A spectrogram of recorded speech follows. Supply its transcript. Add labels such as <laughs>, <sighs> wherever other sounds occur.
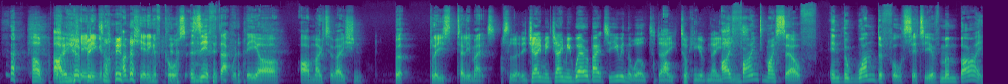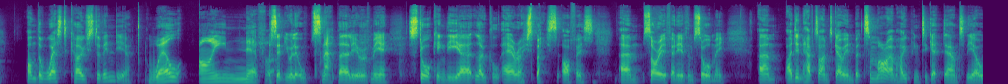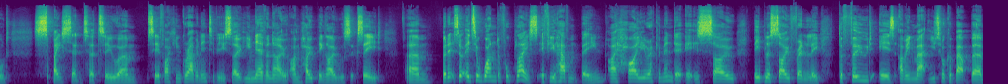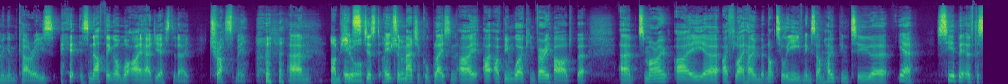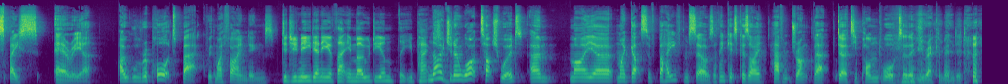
Oh, <laughs> I'm <laughs> kidding. I'm kidding, of course, as if that would be our our motivation. But please tell your mates. Absolutely, Jamie. Jamie, whereabouts are you in the world today? Talking of nations, I find myself in the wonderful city of Mumbai on the west coast of India. well, I never. I sent you a little snap earlier of me stalking the uh, local <laughs> aerospace office. Um, sorry if any of them saw me. Um, I didn't have time to go in, but tomorrow I'm hoping to get down to the old space centre to um, see if I can grab an interview. So you never know. I'm hoping I will succeed. Um, but it's a, it's a wonderful place. If you haven't been, I highly recommend it. It is so people are so friendly. The food is. I mean, Matt, you talk about Birmingham curries. <laughs> It's nothing on what I had yesterday. Trust me. <laughs> Um, I'm sure. it's just I'm it's sure. a magical place, and I, I I've been working very hard, but um, tomorrow I uh, I fly home, but not till the evening. So I'm hoping to uh, yeah see a bit of the space area. I will report back with my findings. Did you need any of that Imodium that you packed? No, do you know what? Touch wood. Um, my uh, my guts have behaved themselves. I think it's because I haven't drunk that dirty pond water that you recommended. <laughs>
